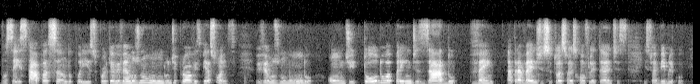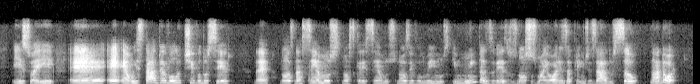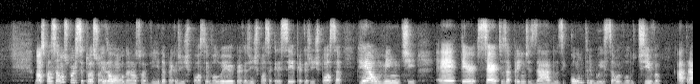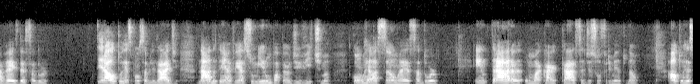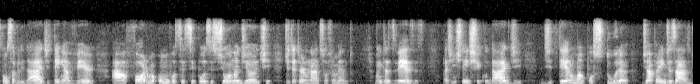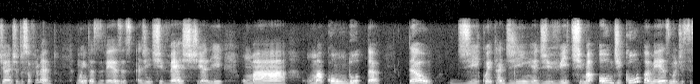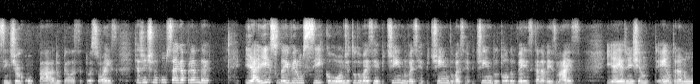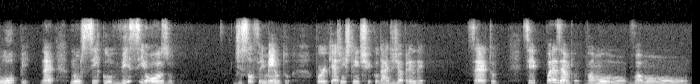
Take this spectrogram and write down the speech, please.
você está passando por isso porque vivemos num mundo de provas e expiações. Vivemos num mundo onde todo o aprendizado vem através de situações conflitantes, isso é bíblico. Isso aí é, é, é um estado evolutivo do ser, né? Nós nascemos, nós crescemos, nós evoluímos e muitas vezes os nossos maiores aprendizados são na dor. Nós passamos por situações ao longo da nossa vida para que a gente possa evoluir, para que a gente possa crescer, para que a gente possa realmente é, ter certos aprendizados e contribuição evolutiva através dessa dor. Ter autorresponsabilidade nada tem a ver assumir um papel de vítima com relação a essa dor, entrar uma carcaça de sofrimento, não. Autorresponsabilidade tem a ver a forma como você se posiciona diante de determinado sofrimento. Muitas vezes a gente tem dificuldade de ter uma postura de aprendizado diante do sofrimento muitas vezes a gente veste ali uma, uma conduta tão de coitadinha, de vítima ou de culpa mesmo, de se sentir culpado pelas situações, que a gente não consegue aprender. E aí isso daí vira um ciclo onde tudo vai se repetindo, vai se repetindo, vai se repetindo toda vez, cada vez mais. E aí a gente entra num loop, né? Num ciclo vicioso de sofrimento porque a gente tem dificuldade de aprender, certo? Se, por exemplo, vamos, vamos,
